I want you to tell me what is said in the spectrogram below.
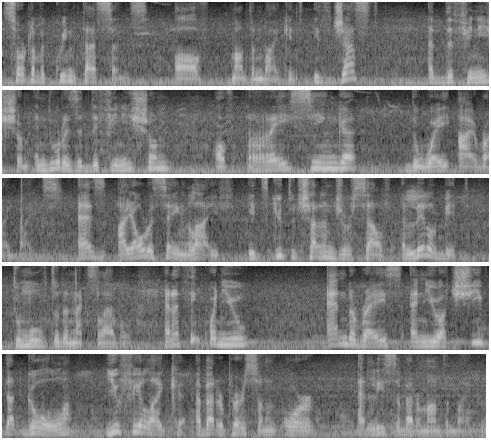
sort of a quintessence of mountain biking. It's just a definition. Enduro is a definition of racing the way I ride bikes. As I always say in life, it's good to challenge yourself a little bit to move to the next level. And I think when you end the race and you achieve that goal, you feel like a better person or at least a better mountain biker.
